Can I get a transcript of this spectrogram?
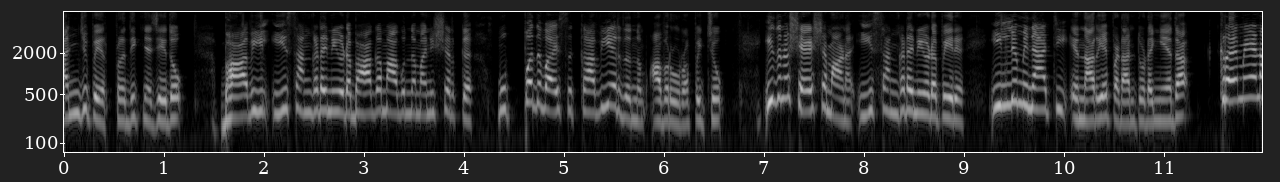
അഞ്ചു പേർ പ്രതിജ്ഞ ചെയ്തു. ഭാവിയിൽ ഈ സംഘടനയുടെ ഭാഗമാകുന്ന മനുഷ്യർക്ക് മുപ്പത് വയസ്സ് കവിയരുതെന്നും അവർ ഉറപ്പിച്ചു. ഇതിനുശേഷമാണ് ഈ സംഘടനയുടെ പേര് ഇല്ലുമിനാറ്റി എന്നറിയപ്പെടാൻ തുടങ്ങിയത്. ക്രമേണ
